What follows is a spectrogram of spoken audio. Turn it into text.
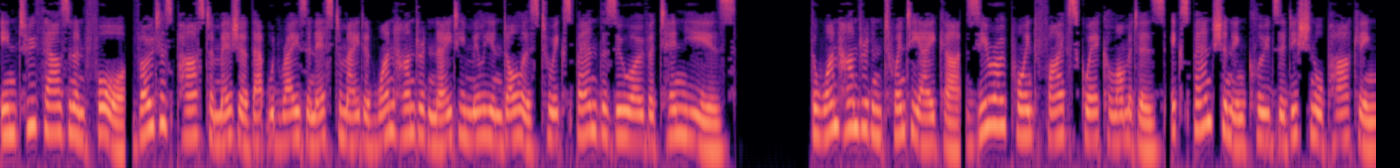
In 2004, voters passed a measure that would raise an estimated $180 million to expand the zoo over 10 years. The 120-acre (0.5 square kilometers) expansion includes additional parking,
